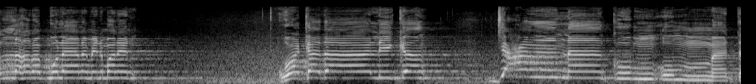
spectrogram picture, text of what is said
আল্লাহ রাব্বুল আলামিন বলেন ওয়াকাদালিকা جعلناكم أمة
